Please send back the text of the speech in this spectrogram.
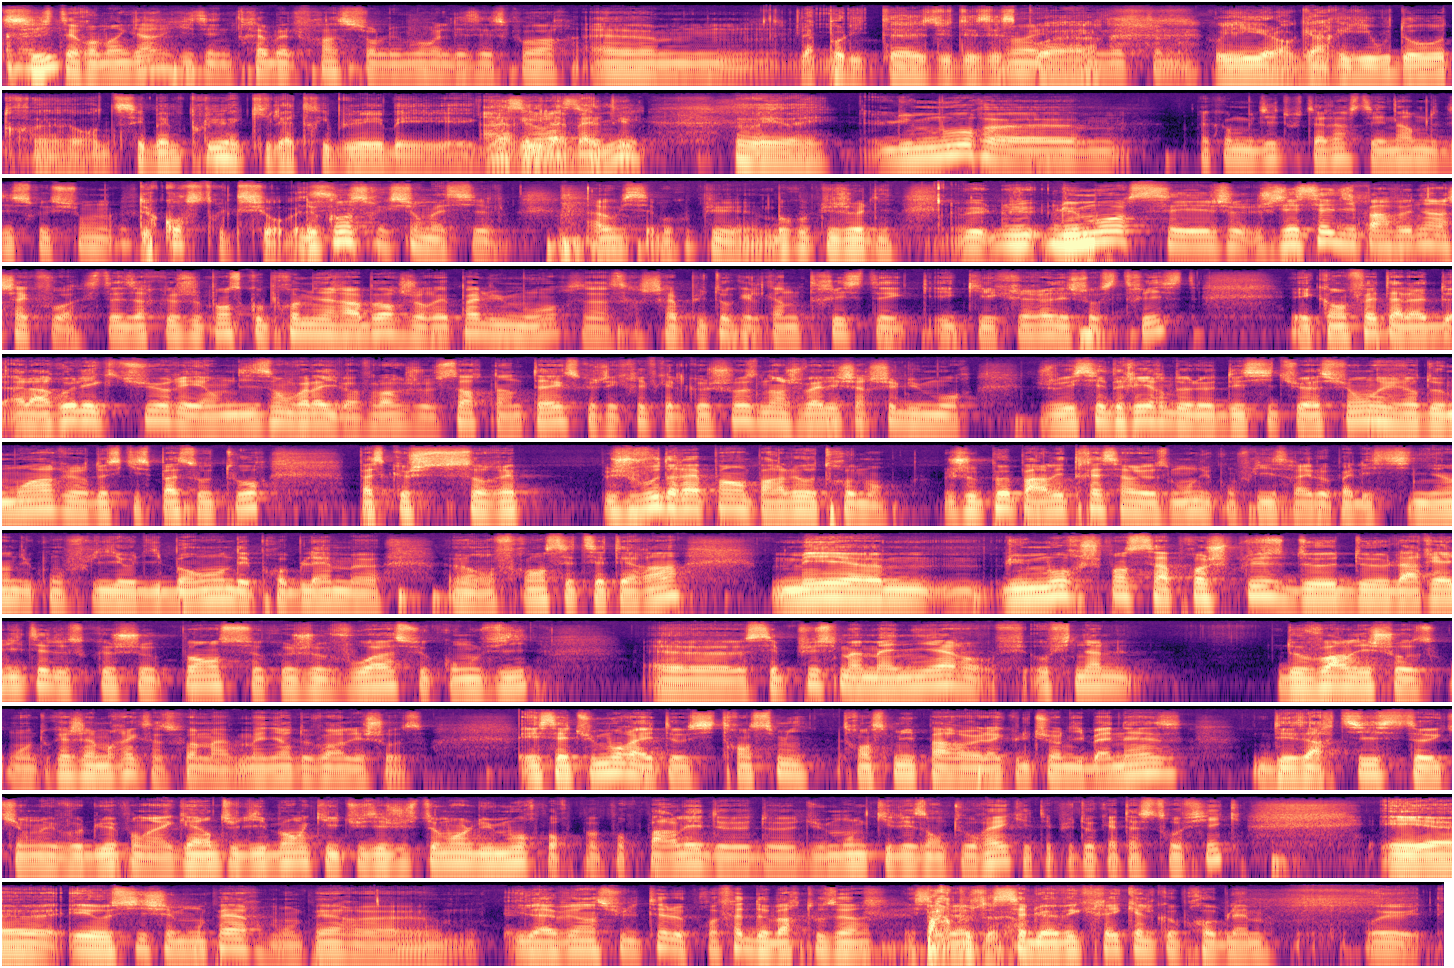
Si. C'était Romain Gary qui disait une très belle phrase sur l'humour et le désespoir. Euh, La politesse du désespoir. Ouais, oui, alors Gary ou d'autres, euh, on ne sait même plus à qui l'attribuer, mais Ah, Gary l'a banni. Oui, oui. L'humour, euh, comme vous disiez tout à l'heure, c'était une arme de destruction. De construction. De construction massive. Ah oui, c'est beaucoup plus, beaucoup plus joli. L'humour, c'est, je- j'essaie d'y parvenir à chaque fois. C'est-à-dire que je pense qu'au premier abord, j'aurais pas l'humour. Je serais plutôt quelqu'un de triste et, et qui écrirait des choses tristes. Et qu'en fait, à la, à la relecture et en me disant, voilà, il va falloir que je sorte un texte, que j'écrive quelque chose, non, je vais aller chercher l'humour. Je vais essayer de rire de, des situations, rire de moi, rire de ce qui se passe autour, parce que je saurais je voudrais pas en parler autrement. Je peux parler très sérieusement du conflit israélo-palestinien, du conflit au Liban, des problèmes euh, en France, etc. Mais euh, l'humour, je pense, s'approche plus de, la réalité de ce que je pense, ce que je vois, ce qu'on vit. Euh, c'est plus ma manière, au, fi- au final, de voir les choses. Ou en tout cas, j'aimerais que ça soit ma manière de voir les choses. Et cet humour a été aussi transmis, transmis par la culture libanaise, des artistes qui ont évolué pendant la guerre du Liban, qui utilisaient justement l'humour pour, pour parler de, de- du monde qui les entourait, qui était plutôt catastrophique. Et, euh, et aussi chez mon père. Mon père, euh, il avait insulté le prophète de Barthusa. Et ça, lui, Barthusa. ça lui avait créé quelques problèmes. Oui, oui.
